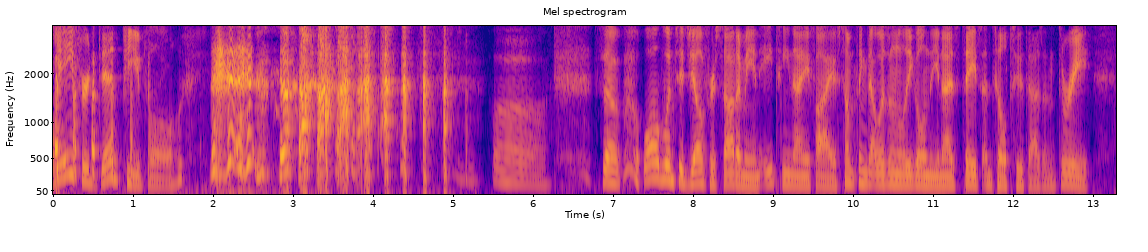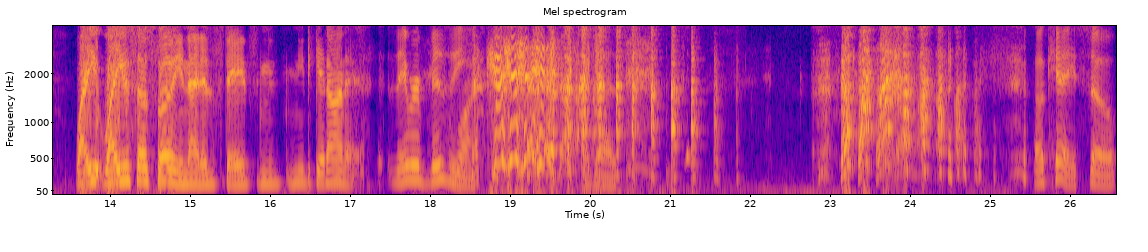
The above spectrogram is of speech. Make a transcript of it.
Yay for dead people. Oh. So, Wilde went to jail for sodomy in 1895, something that wasn't illegal in the United States until 2003. Why you why are you so slow, United States? You need to get on it. They were busy, I guess. okay, so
